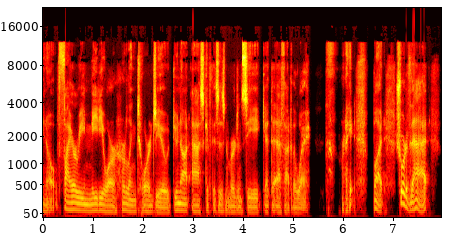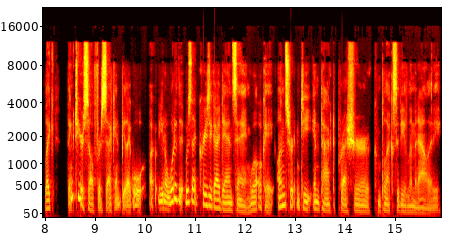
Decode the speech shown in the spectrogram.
you know, fiery meteor hurling towards you, do not ask if this is an emergency. Get the F out of the way. right. But short of that, like think to yourself for a second, be like, well, uh, you know, what, the, what was that crazy guy Dan saying? Well, okay, uncertainty, impact, pressure, complexity, liminality.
